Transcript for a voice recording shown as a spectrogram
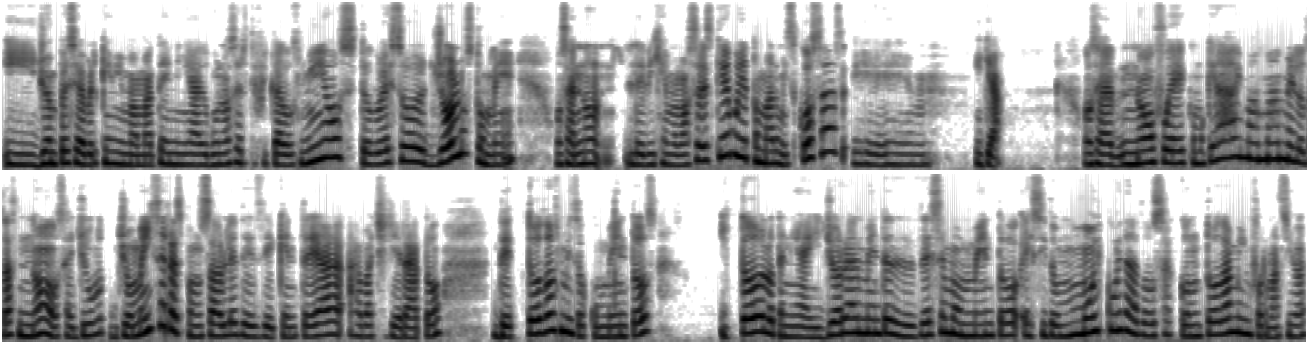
y yo empecé a ver que mi mamá tenía algunos certificados míos, todo eso, yo los tomé, o sea, no le dije, mamá, ¿sabes qué? Voy a tomar mis cosas eh, y ya. O sea, no fue como que, ay, mamá, me los das. No, o sea, yo, yo me hice responsable desde que entré a, bachillerato de todos mis documentos y todo lo tenía ahí. Yo realmente desde ese momento he sido muy cuidadosa con toda mi información.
